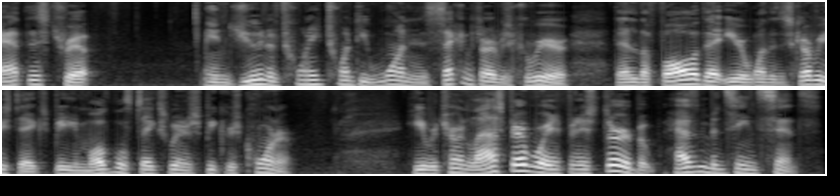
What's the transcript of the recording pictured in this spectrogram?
at this trip in June of 2021 in his second start of his career. Then in the fall of that year, won the Discovery Stakes, beating multiple stakes winner Speaker's Corner. He returned last February and finished third, but hasn't been seen since.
